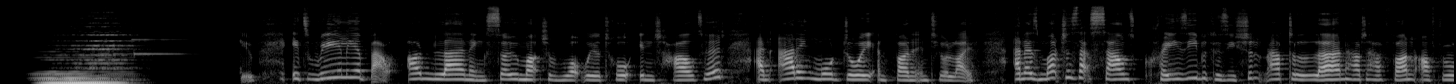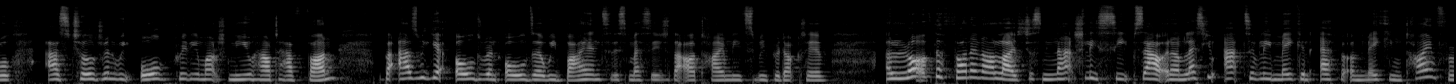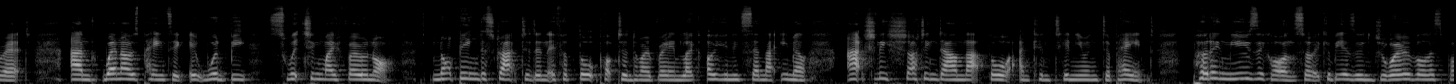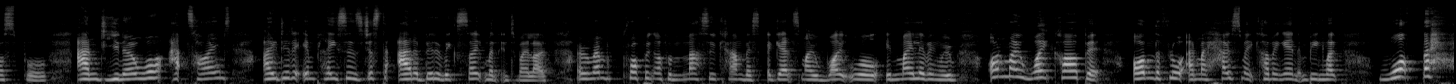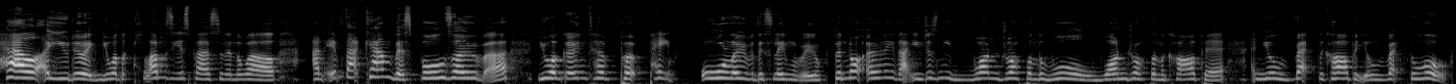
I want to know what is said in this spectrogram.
It's really about unlearning so much of what we were taught in childhood and adding more joy and fun into your life. And as much as that sounds crazy because you shouldn't have to learn how to have fun, after all, as children, we all pretty much knew how to have fun. But as we get older and older, we buy into this message that our time needs to be productive. A lot of the fun in our lives just naturally seeps out, and unless you actively make an effort of making time for it, and when I was painting, it would be switching my phone off, not being distracted, and if a thought popped into my brain, like, oh, you need to send that email, actually shutting down that thought and continuing to paint, putting music on so it could be as enjoyable as possible. And you know what? At times, I did it in places just to add a bit of excitement into my life. I remember propping up a massive canvas against my white wall in my living room on my white carpet on the floor, and my housemate coming in and being like, What the hell are you doing? You are the clumsiest person in the world. And if that canvas falls over, you are going to have put paint all over this living room. But not only that, you just need one drop on the wall, one drop on the carpet, and you'll wreck the carpet, you'll wreck the wall.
